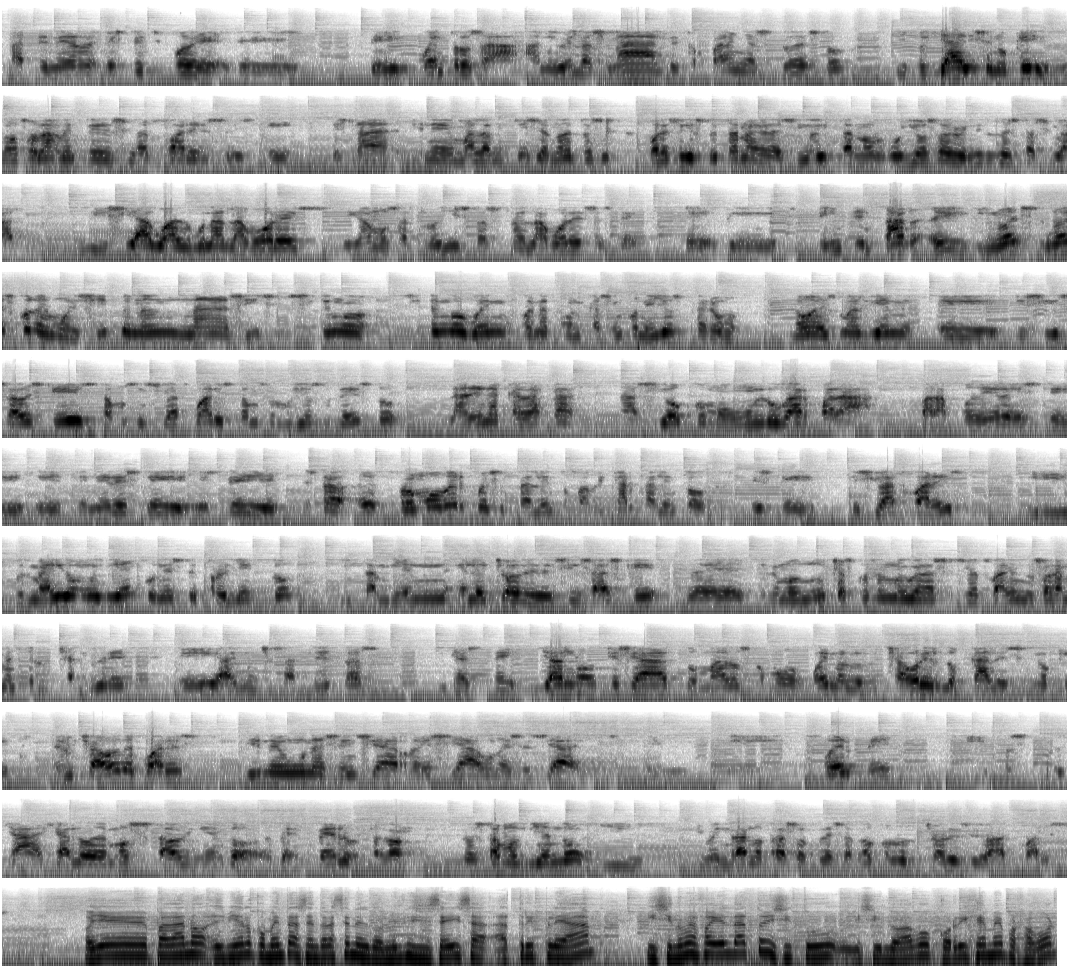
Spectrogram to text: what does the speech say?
a, tener este tipo de encuentros a, nivel nacional, de campañas y todo esto, y pues ya dicen, ok, no solamente Ciudad Juárez este, está, tiene malas noticias, ¿no? Entonces, por eso yo estoy tan agradecido y tan orgulloso de venir de esta ciudad, y sí hago algunas labores, digamos, altruistas, unas labores este, de, intentar, eh, y no es, no es con el municipio, no es nada así, sí, tengo, sí tengo buen, buena comunicación con ellos, pero no, es más bien eh, decir, ¿sabes qué? Estamos en Ciudad Juárez, estamos orgullosos de esto. La Arena Calaca nació como un lugar para, para poder este, eh, tener este, este, eh, promover pues el talento, fabricar talento este, de Ciudad Juárez. Y pues me ha ido muy bien con este proyecto y también el hecho de decir, ¿sabes qué? tenemos muchas cosas muy buenas en Ciudad Juárez, no solamente lucha libre, hay muchos atletas, este, ya no que sean tomados como, bueno, los luchadores locales, sino que el luchador de Juárez tiene una esencia recia, una esencia este, fuerte, y pues ya, ya lo hemos estado viniendo, pero, perdón, lo estamos viendo y, vendrán otras sorpresas, ¿no? Con los luchadores de Juárez. Oye, Pagano, eh, bien lo comentas, entraste en el 2016 a, a AAA y si no me falla el dato y si tú y si lo hago, corrígeme, por favor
